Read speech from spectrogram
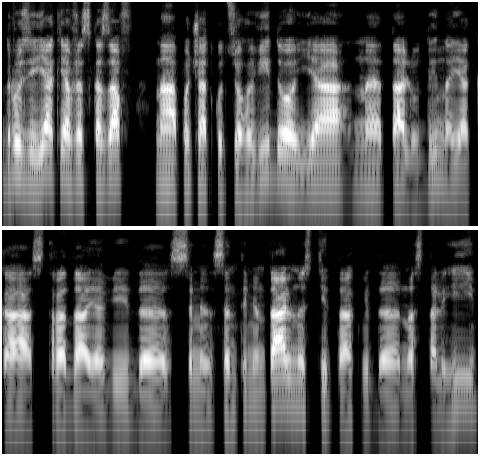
Друзі, як я вже сказав на початку цього відео, я не та людина, яка страдає від е, сентиментальності, так, від е, ностальгії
